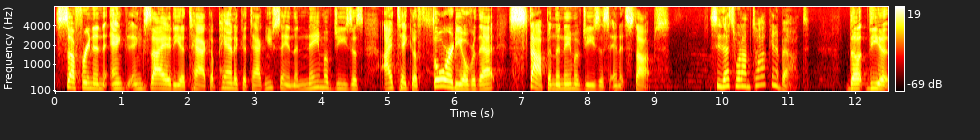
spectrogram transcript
suffering an anxiety attack, a panic attack, and you say, In the name of Jesus, I take authority over that, stop in the name of Jesus, and it stops. See, that's what I'm talking about. The, the, uh,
